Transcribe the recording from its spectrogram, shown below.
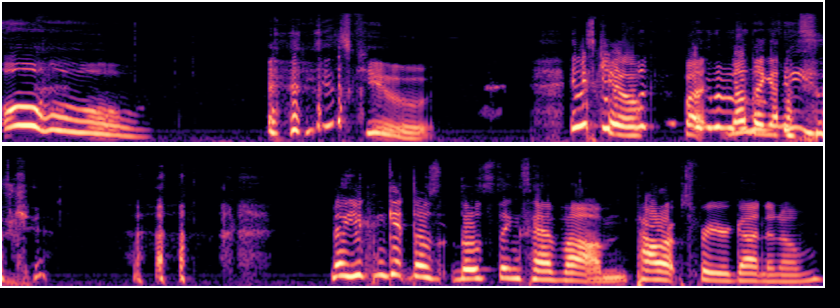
oh, he is cute. He's cute, but look nothing else feet. is cute. no, you can get those. Those things have um power ups for your gun in them.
